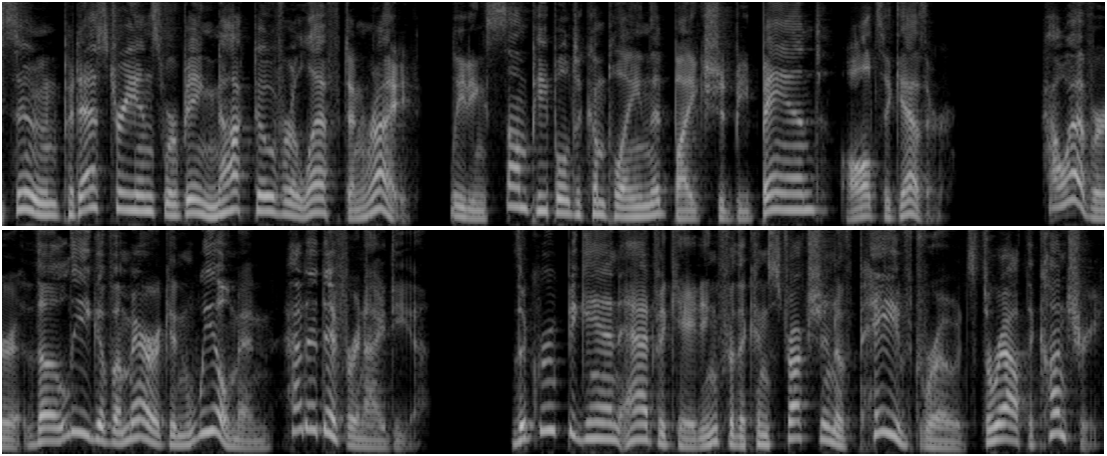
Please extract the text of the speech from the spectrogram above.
soon, pedestrians were being knocked over left and right, leading some people to complain that bikes should be banned altogether. However, the League of American Wheelmen had a different idea. The group began advocating for the construction of paved roads throughout the country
